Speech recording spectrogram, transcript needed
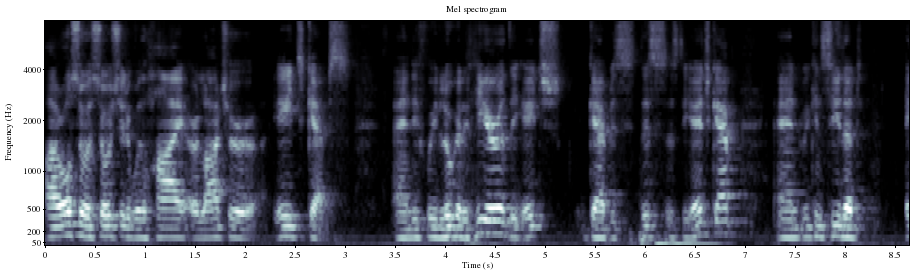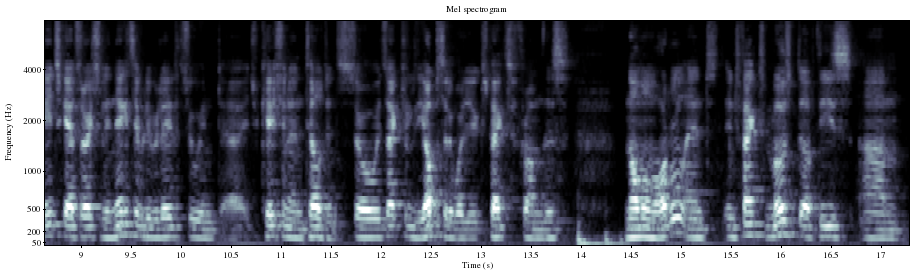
are also associated with high or larger age gaps. And if we look at it here, the age gap is this is the age gap, and we can see that age gaps are actually negatively related to in, uh, education and intelligence. So it's actually the opposite of what you expect from this normal model. And in fact, most of these um,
